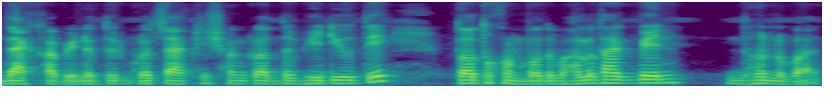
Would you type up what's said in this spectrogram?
দেখা হবে নতুন কোনো চাকরি সংক্রান্ত ভিডিওতে। ততক্ষণ পর্যন্ত ভালো থাকবেন। ধন্যবাদ।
